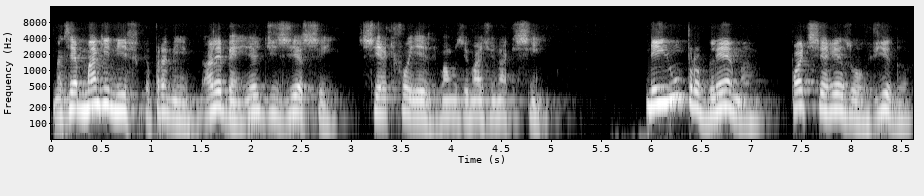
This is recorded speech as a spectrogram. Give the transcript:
Mas é magnífica para mim. Olha bem, ele dizia assim, se é que foi ele, vamos imaginar que sim. Nenhum problema pode ser resolvido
